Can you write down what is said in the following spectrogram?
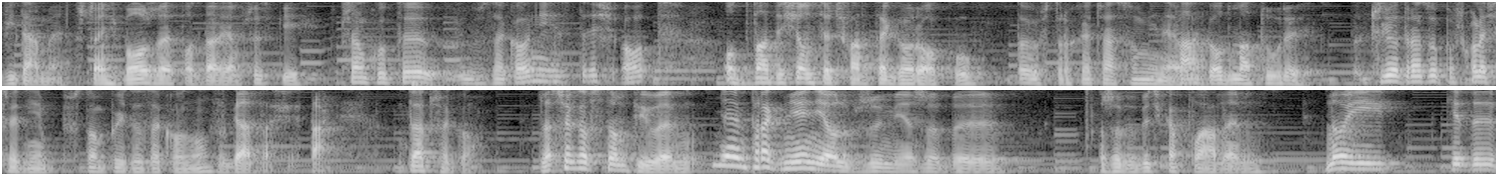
witamy. Szczęść Boże, pozdrawiam wszystkich. Przemku, Ty w zakonie jesteś od... Od 2004 roku, To już trochę czasu minęło. tak, od matury. Czyli od razu po szkole średniej wstąpiłeś do zakonu. Zgadza się, tak. Dlaczego? Dlaczego wstąpiłem? Miałem pragnienie olbrzymie, żeby, żeby być kapłanem. No i kiedy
